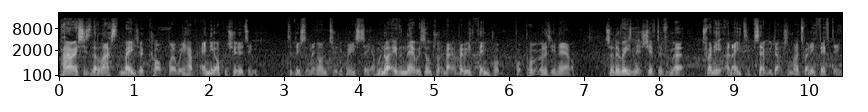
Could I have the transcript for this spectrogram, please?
Paris is the last major COP where we have any opportunity to do something on two degrees C, and we're not even there. We're still talking about a very thin pro- pro- probability now. So the reason it shifted from a 20 and 80% reduction by 2050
